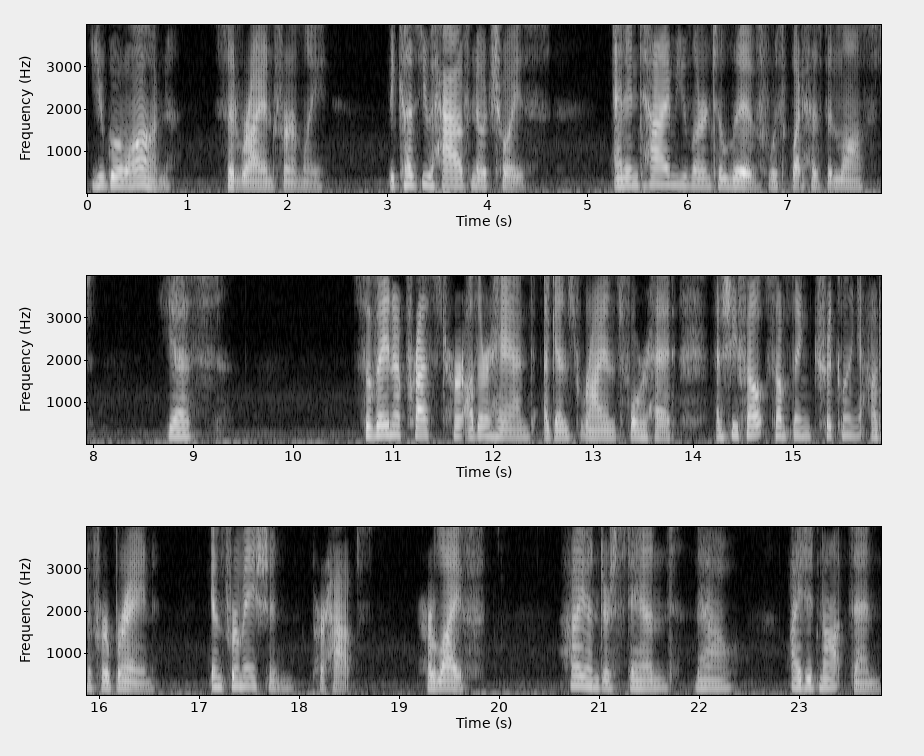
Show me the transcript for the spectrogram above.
You go on, said Ryan firmly, because you have no choice, and in time you learn to live with what has been lost. Yes. Sylvana pressed her other hand against Ryan's forehead, and she felt something trickling out of her brain. Information, perhaps. Her life. I understand now. I did not then.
